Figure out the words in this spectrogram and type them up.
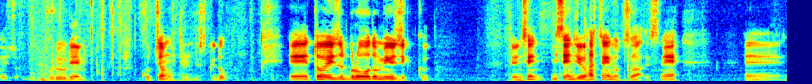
よいしょブルーレイこっちは持ってるんですけど、えー、トイズブロードミュージックという2018年のツアーですね。えー、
